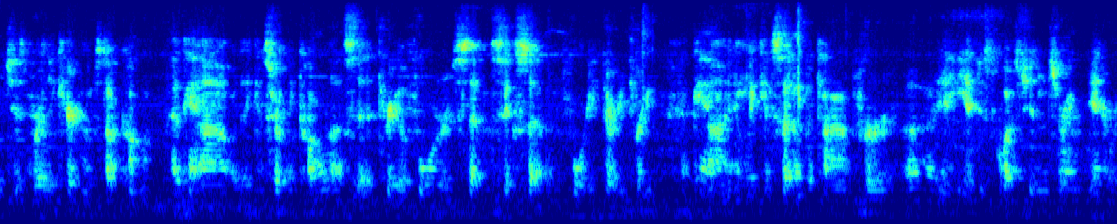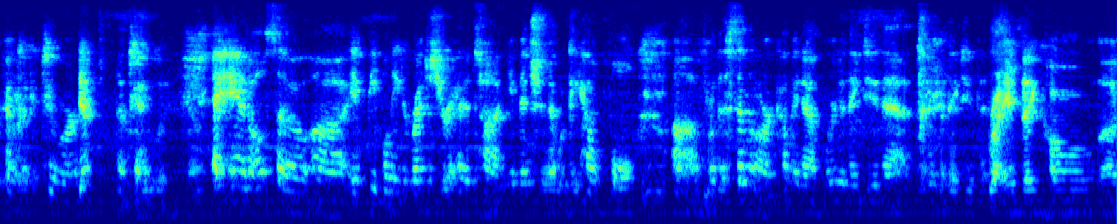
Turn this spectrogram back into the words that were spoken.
which is BurleyCareHomes.com, Okay. uh, or they can certainly call us at 304 767 4033. Uh, and we can set up a time for uh, any yeah, just questions or Come interview. take a tour. Yeah, absolutely. A- And also, uh, if people need to register ahead of time, you mentioned that would be helpful uh, for the seminar coming up. Where do they do that? Where would they do this? Right, if they call uh,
